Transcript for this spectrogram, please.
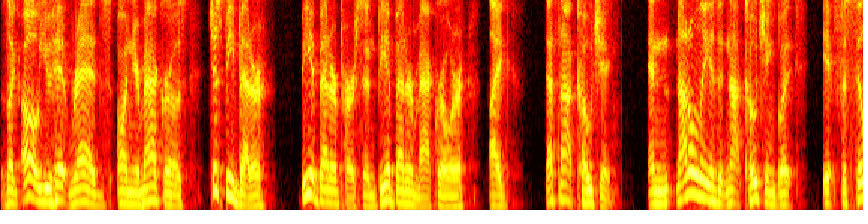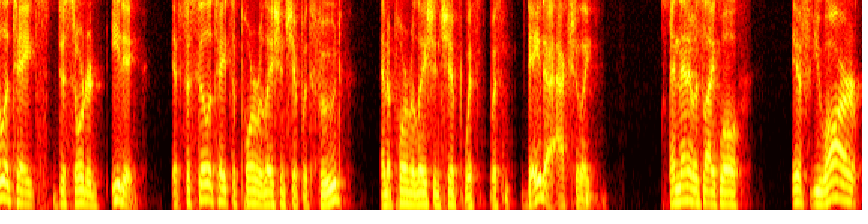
was like oh you hit reds on your macros. Just be better. Be a better person. Be a better macroer. Like that's not coaching. And not only is it not coaching but it facilitates disordered eating. It facilitates a poor relationship with food and a poor relationship with with data actually. And then it was like well if you are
